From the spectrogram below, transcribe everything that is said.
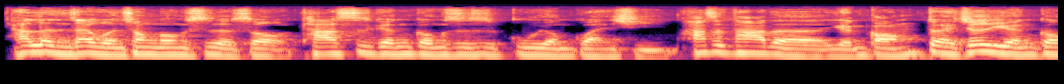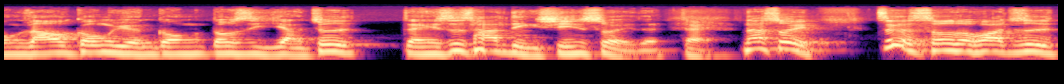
他任职在文创公司的时候，他是跟公司是雇佣关系，他是他的员工，对，就是员工、劳工、员工都是一样，就是等于是他领薪水的。对，那所以这个时候的话，就是。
